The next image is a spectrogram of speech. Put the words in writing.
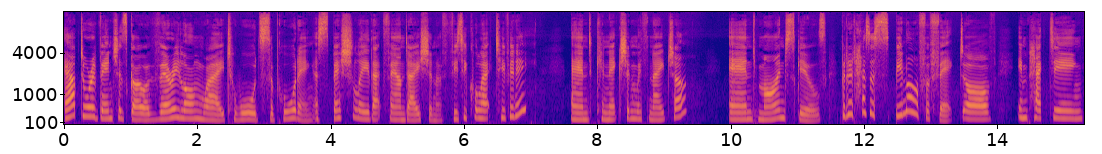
Outdoor adventures go a very long way towards supporting, especially that foundation of physical activity and connection with nature and mind skills, but it has a spin off effect of impacting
